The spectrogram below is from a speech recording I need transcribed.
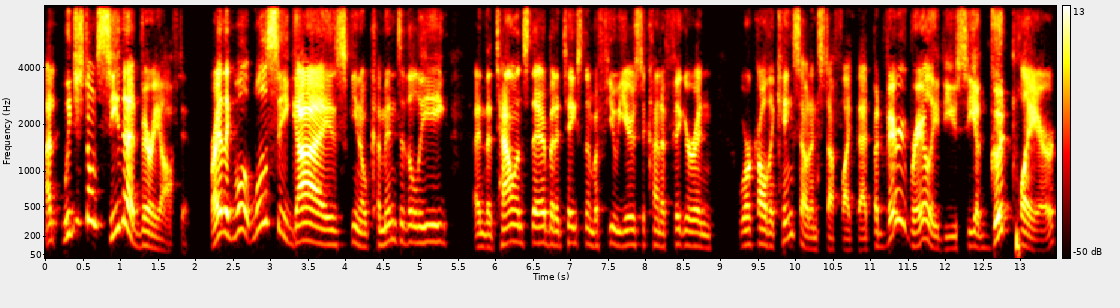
I, we just don't see that very often, right? Like we'll we'll see guys, you know, come into the league and the talent's there, but it takes them a few years to kind of figure and work all the kinks out and stuff like that. But very rarely do you see a good player,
